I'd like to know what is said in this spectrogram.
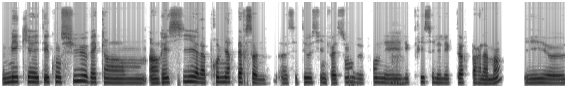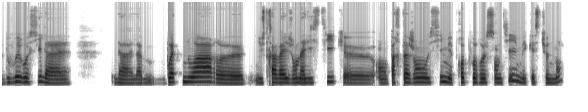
mais qui a été conçu avec un, récit à la première personne. C'était aussi une façon de prendre les mmh. lectrices et les lecteurs par la main et d'ouvrir aussi la, la, boîte noire du travail journalistique en partageant aussi mes propres ressentis, mes questionnements.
